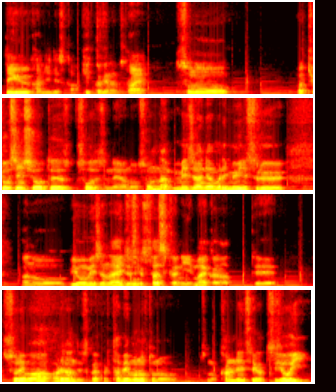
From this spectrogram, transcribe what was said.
っていう感じですか？きっかけなんですか？はい。その、まあ、狭心症ってそうですねあのそんなメジャーにあんまり耳にするあの病名じゃないですけど確かに前からあってそれはあれなんですか？やっぱり食べ物とのその関連性が強い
